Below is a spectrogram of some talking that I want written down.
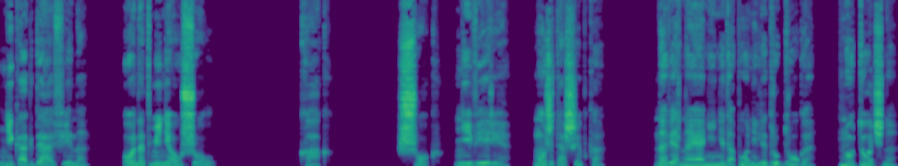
«Никогда, Афина. Он от меня ушел. «Как?» Шок, неверие, может, ошибка? Наверное, они недопоняли друг друга, Ну точно,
